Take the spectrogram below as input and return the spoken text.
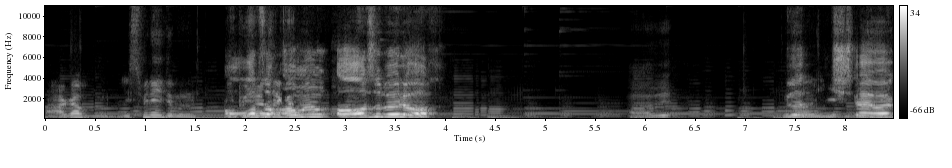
Aga ismi neydi bunun? Ağzı ama ağzı böyle bak. Bir de dişler var.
